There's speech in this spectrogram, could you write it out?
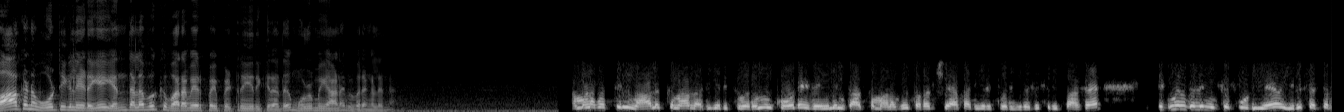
வாகன ஓட்டிகளிடையே எந்த அளவுக்கு வரவேற்பை பெற்று இருக்கிறது முழுமையான விவரங்கள் என்ன? தமிழகத்தில் நாளுக்கு நாள் அதிகரித்து வரும் கோடை வெயிலின் தாக்கமானது தொடர்ச்சியாக அதிகரித்து வருகிறது. குறிப்பாக சிக்னல்களில் நிற்கக்கூடிய இருசக்கர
